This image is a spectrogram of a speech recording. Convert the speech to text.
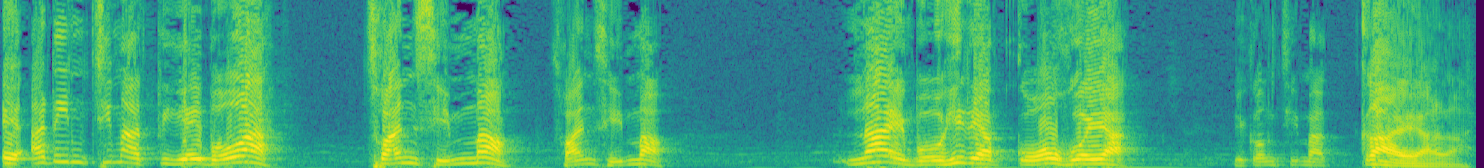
诶，啊恁即马伫诶无啊？传情帽，传情帽，奈无迄粒国徽啊？你讲即马改啊啦？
